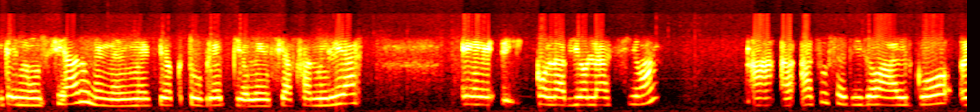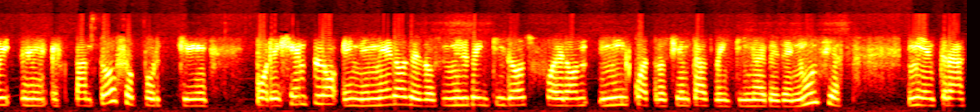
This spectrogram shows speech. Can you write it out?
denunciaron en el mes de octubre violencia familiar. Eh, con la violación ha, ha, sucedido algo eh, espantoso porque por ejemplo, en enero de 2022 fueron 1.429 denuncias, mientras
